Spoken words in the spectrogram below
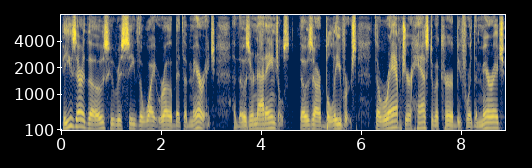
these are those who receive the white robe at the marriage. Those are not angels, those are believers. The rapture has to occur before the marriage,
